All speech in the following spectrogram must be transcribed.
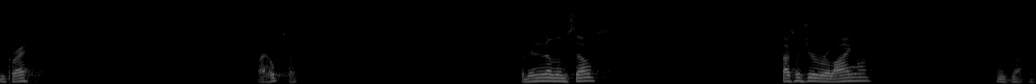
you pray? I hope so. But in and of themselves, that's what you're relying on, means nothing.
